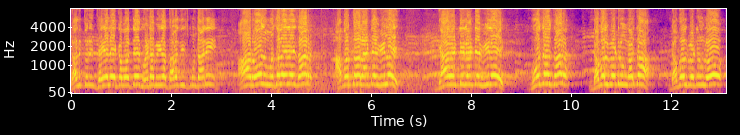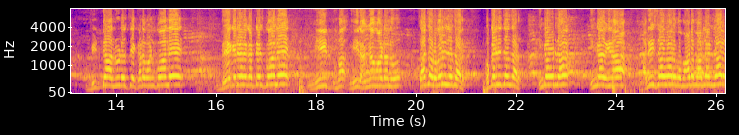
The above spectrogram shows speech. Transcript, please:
దళితుడిని చేయలేకపోతే మెడ మీద తల తీసుకుంటా అని ఆ రోజు ముసలైన సార్ అబద్ధాలు అంటే వీలై గ్యారంటీలు అంటే వీలే. మోసాలు సార్. డబుల్ బెడ్రూమ్ కడతా. డబుల్ బెడ్రూమ్లో బిడ్డ అల్లుడొస్తే ఎక్కడ వండుకోవాలి బేకరీలో కట్టేసుకోవాలి. మీ మీ రంగం మాటలు. సార్ సార్ ఒకరి సార్. ఒకరి సార్. ఇంకా ఒకటి సార్. ఇంకా ఈయన హరీష్ రావు గారు ఒక మాట మాట్లాడండి సార్.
